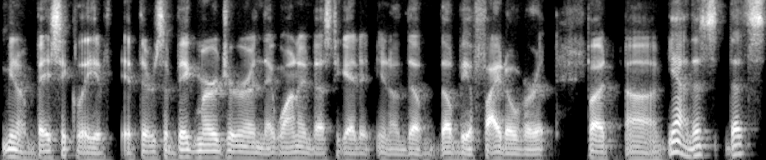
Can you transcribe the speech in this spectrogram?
you know basically if if there's a big merger and they want to investigate it you know there'll there'll be a fight over it. But uh, yeah that's that's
